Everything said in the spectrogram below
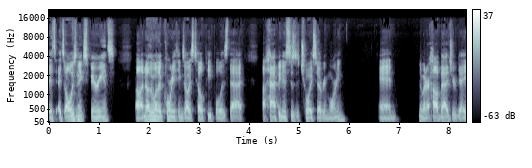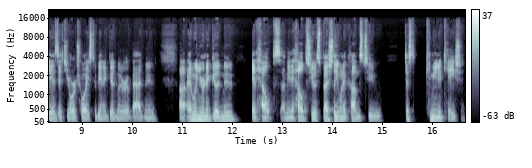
as it's always an experience. Uh, another one of the corny things I always tell people is that uh, happiness is a choice every morning, and no matter how bad your day is, it's your choice to be in a good mood or a bad mood. Uh, and when you're in a good mood, it helps. I mean, it helps you, especially when it comes to just communication.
